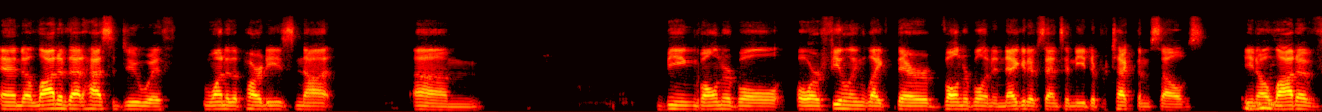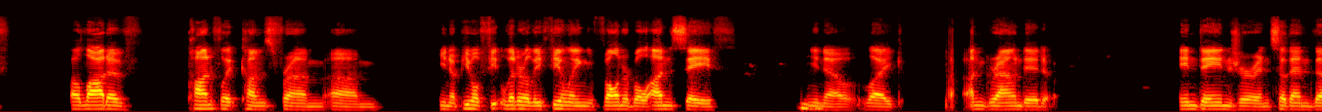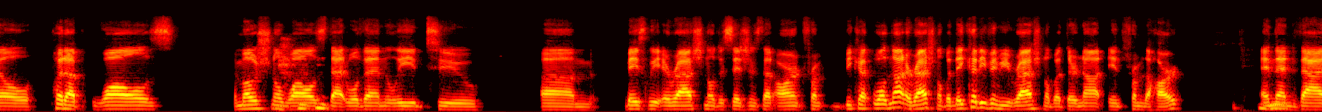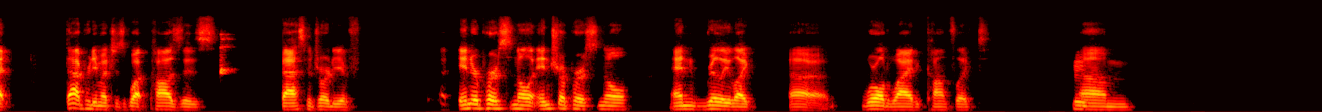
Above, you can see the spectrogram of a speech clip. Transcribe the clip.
and a lot of that has to do with one of the parties not um, being vulnerable or feeling like they're vulnerable in a negative sense and need to protect themselves. You know, mm-hmm. a lot of a lot of conflict comes from um, you know people fe- literally feeling vulnerable unsafe you mm-hmm. know like ungrounded in danger and so then they'll put up walls emotional walls that will then lead to um, basically irrational decisions that aren't from because well not irrational but they could even be rational but they're not in from the heart and mm-hmm. then that that pretty much is what causes vast majority of interpersonal intrapersonal and really like uh, worldwide conflict Hmm. Um,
